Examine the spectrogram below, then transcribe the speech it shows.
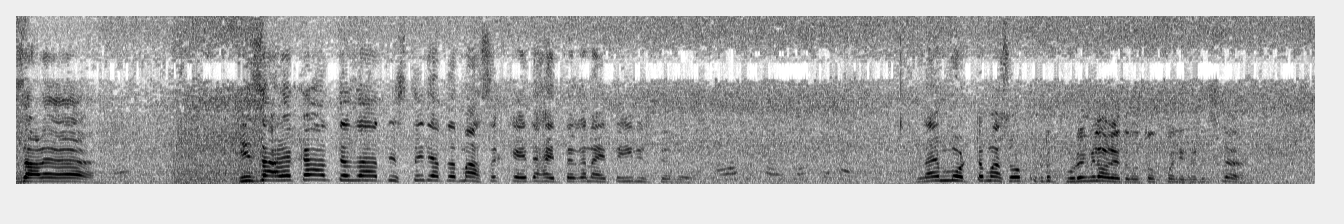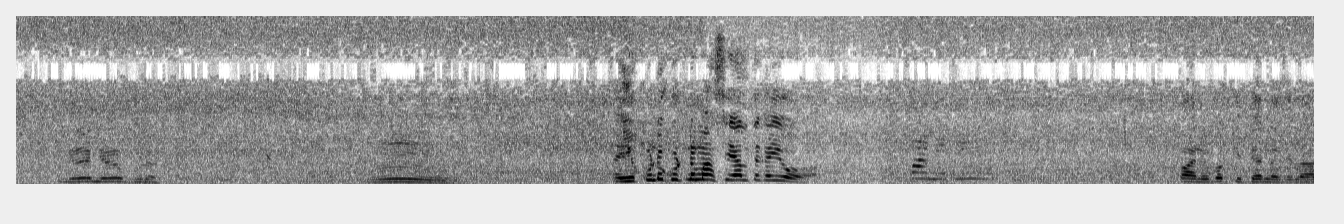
ही जाळं ही जाळं का त्याचा दिसतंय ते आता मासं काही ते आहेत का नाही ते ही दिसतंय नाही मोठं मासं तिकडे पुढे बी लावले तो पलीकडे दिसलं. निळ निळ पुढं हम्म. इकडं कुठनं मासे आलं तर काही हो? पाणी बघ किती आहे नदीला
